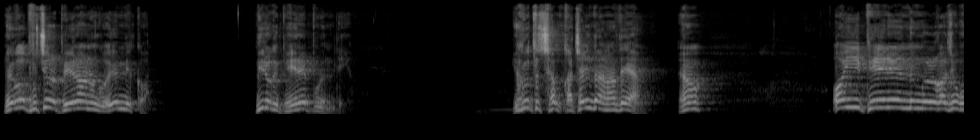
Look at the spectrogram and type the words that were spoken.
내가 부처를 배연하는 거 왜입니까? 미력이 배연해 뿌는데요. 이것도 참 가짜인도 안 하대. 어? 어, 이 배연했는 걸 가지고,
